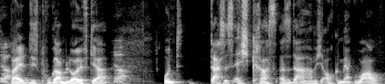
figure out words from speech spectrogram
Ja. weil das Programm läuft ja. Ja. Und das ist echt krass. Also da habe ich auch gemerkt, wow.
